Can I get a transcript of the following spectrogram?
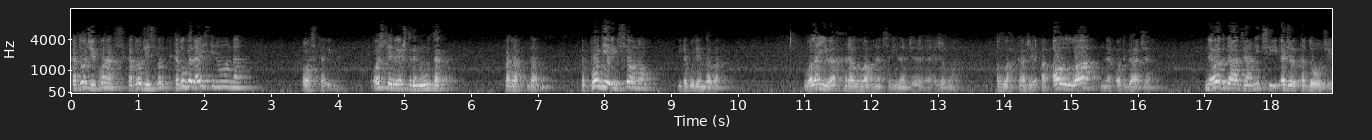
kad dođe konac, kad dođe smrt, kad ugleda istinu, onda ostavi me. Ostavi me još trenutak, pa da, da, da podijelim sve ono i da budem dobar. Volan ju ahra Allahu nefsan i. E, Allah kaže, a Allah ne odgađa. Ne odgađa ničiji eđel kad dođe.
